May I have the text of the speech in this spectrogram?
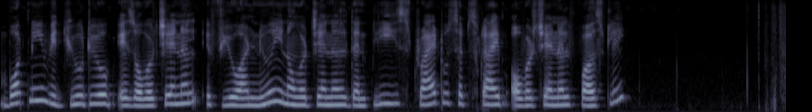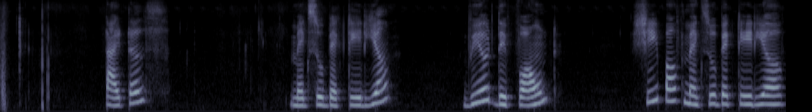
Botany with YouTube is our channel. If you are new in our channel, then please try to subscribe our channel firstly. Titles Myxobacteria, where they found, shape of Myxobacteria,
